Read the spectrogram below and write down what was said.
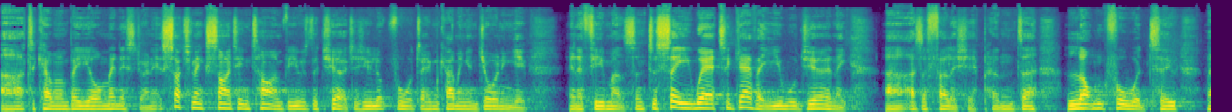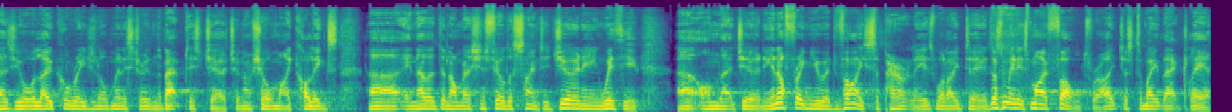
uh, to come and be your minister. And it's such an exciting time for you as the church as you look forward to him coming and joining you in a few months and to see where together you will journey uh, as a fellowship and uh, long forward to as your local regional minister in the Baptist church and I'm sure my colleagues uh, in other denominations feel the same to journeying with you uh, on that journey and offering you advice apparently is what I do. It doesn't mean it's my fault, right? Just to make that clear.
